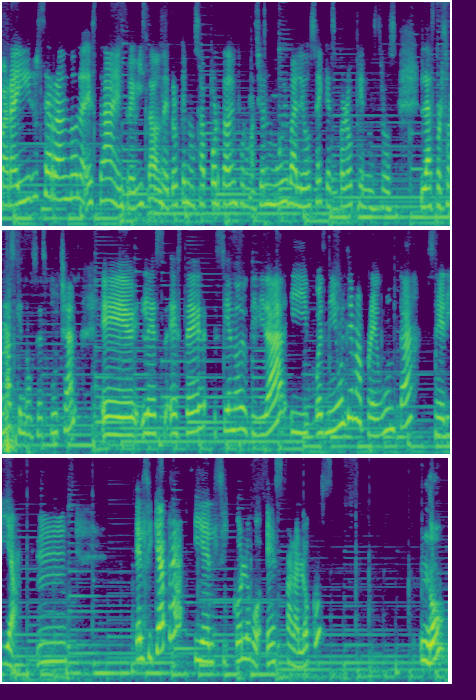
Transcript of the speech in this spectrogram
para ir cerrando esta entrevista, donde creo que nos ha aportado información muy valiosa y que espero que nuestros, las personas que nos escuchan eh, les esté siendo de utilidad. Y pues mi última pregunta sería, mm, ¿el psiquiatra y el psicólogo es para locos? No,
